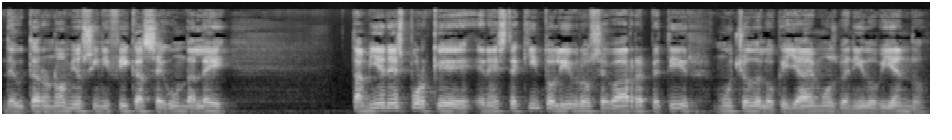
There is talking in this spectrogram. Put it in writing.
Deuteronomio significa segunda ley también es porque en este quinto libro se va a repetir mucho de lo que ya hemos venido viendo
